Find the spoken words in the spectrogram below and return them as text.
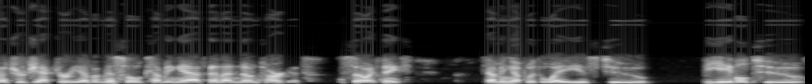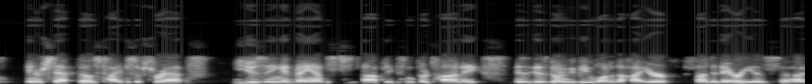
a trajectory of a missile coming at an unknown target. So I think coming up with ways to be able to intercept those types of threats using advanced optics and photonics is, is going to be one of the higher funded areas uh,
